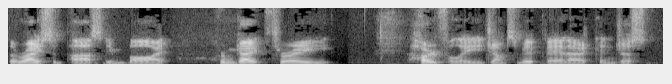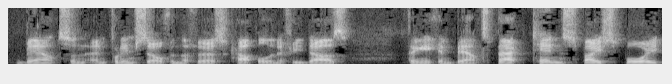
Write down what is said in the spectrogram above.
the race had passed him by from gate three, hopefully he jumps a bit better, can just bounce and, and put himself in the first couple. And if he does, I think he can bounce back. 10 Space Boy.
